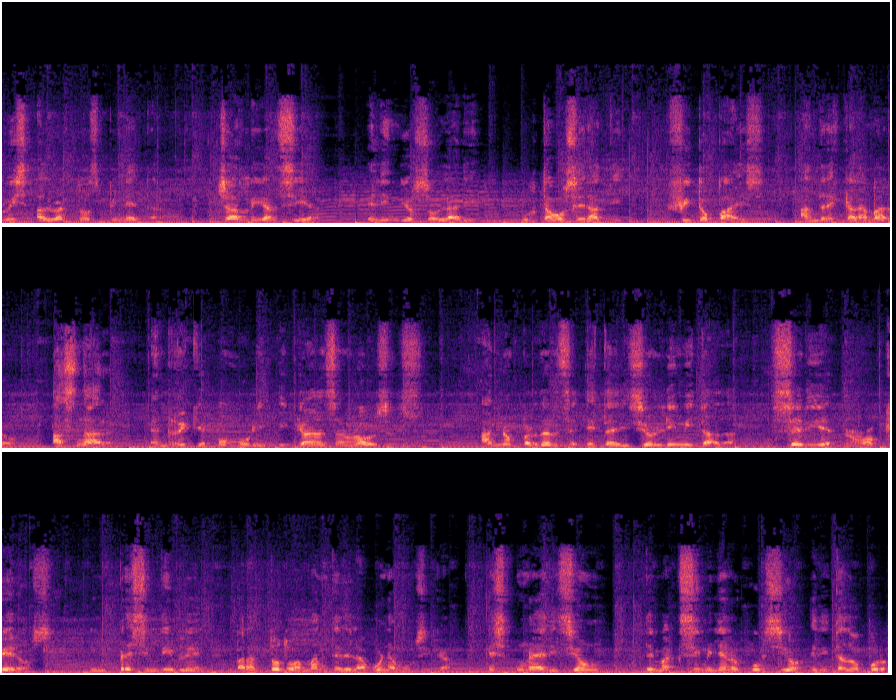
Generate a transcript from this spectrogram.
Luis Alberto Spinetta, Charlie García, El Indio Solari, Gustavo Cerati, Fito Páez, Andrés Calamaro, Aznar, Enrique Bumburi y Guns N' Roses. A no perderse esta edición limitada, serie Rockeros, imprescindible para todo amante de la buena música. Es una edición de Maximiliano Curcio editado por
